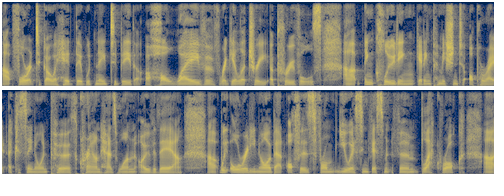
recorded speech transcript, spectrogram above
Uh, for it to go ahead, there would need to be the, a whole wave of regulatory approvals, uh, including getting permission to operate a casino in Perth. Crown has one over there. Uh, we already know about offers from US investment firm BlackRock. Uh,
